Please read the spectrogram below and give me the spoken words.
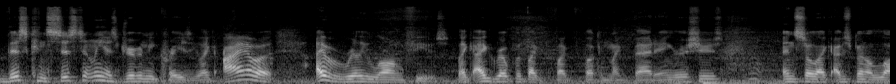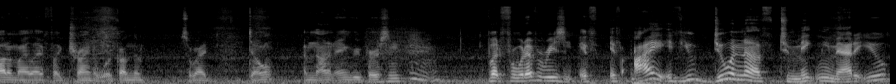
this consistently has driven me crazy. Like I have a, I have a really long fuse. Like I grew up with like like fucking like bad anger issues, Oh. and so like I've spent a lot of my life like trying to work on them. So I don't. I'm not an angry person Mhm. but for whatever reason if if i if you do enough to make me mad at you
